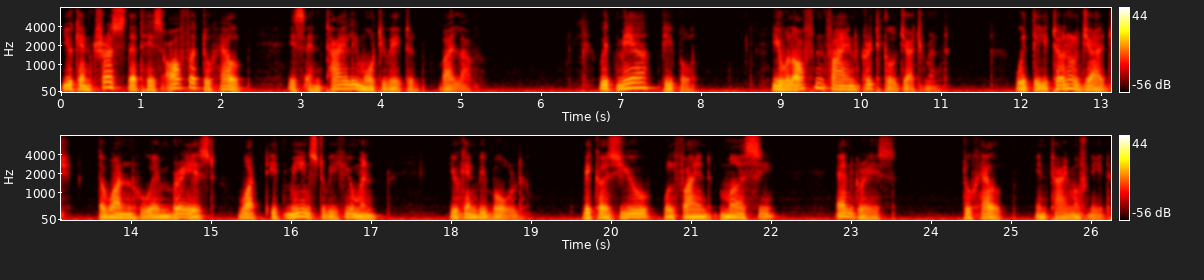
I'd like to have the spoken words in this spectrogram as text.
you can trust that his offer to help is entirely motivated by love. With mere people, you will often find critical judgment. With the eternal judge, the one who embraced what it means to be human, you can be bold, because you will find mercy and grace to help in time of need.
